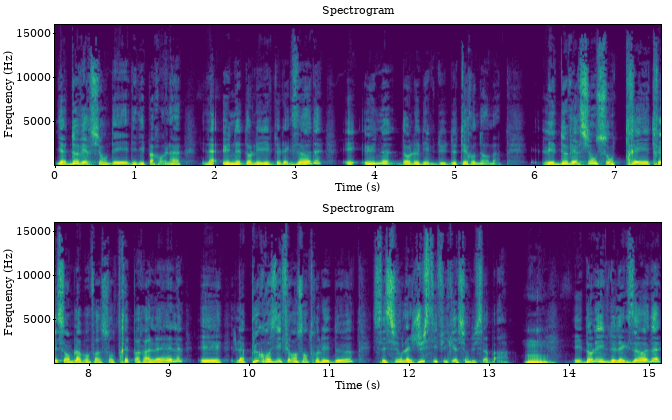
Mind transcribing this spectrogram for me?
il y a deux versions des, des dix paroles. hein. Il y en a une dans le livre de l'Exode et une dans le livre du Deutéronome. Les deux versions sont très très semblables, enfin sont très parallèles. Et la plus grosse différence entre les deux, c'est sur la justification du sabbat. Mmh. Et dans le livre de l'Exode,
